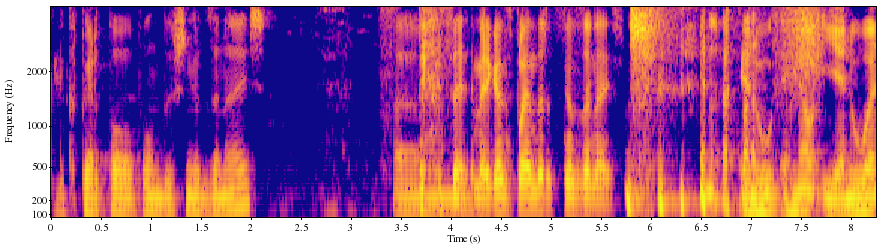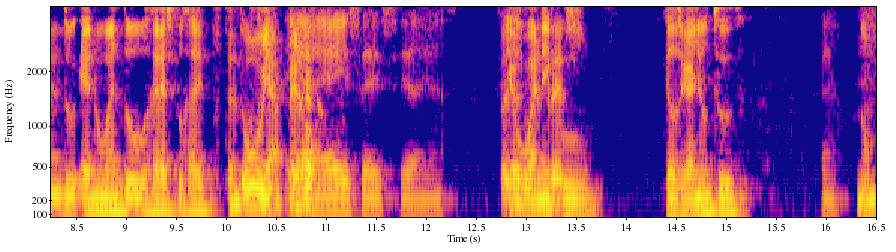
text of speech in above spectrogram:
que, que perde para, o- para um dos Senhor dos Anéis. Sério, American Splendor, Senhor dos Anéis. É no, é, não, e é no, ano do, é no ano do Regresso do Rei, portanto. Ui, yeah, pera. É, é isso, é isso. é, é. Pois, é o ano em que, 2003. o- que eles ganham tudo. É. Não,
